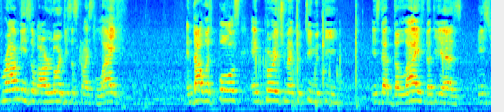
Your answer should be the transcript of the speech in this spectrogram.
promise of our Lord Jesus Christ's life. And that was Paul's encouragement to Timothy is that the life that he has is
